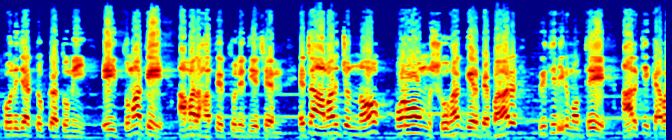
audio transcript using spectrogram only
কলিজার টুকরা তুমি, এই তোমাকে আমার হাতে তুলে দিয়েছেন। এটা আমার জন্য পরম সৌভাগ্যের ব্যাপার। পৃথিবীর মধ্যে আর কি কারও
